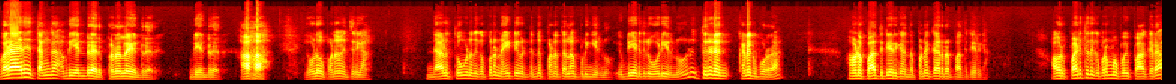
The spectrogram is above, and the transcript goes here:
வராரு தங்க அப்படி என்றார் பணம்லாம் என்றாரு இப்படி என்றாரு. ஆஹா எவ்வளோ பணம் வச்சுருக்கான். இந்த ஆள் தூங்கினதுக்கப்புறம் நைட்டு விட்டு பணத்தெல்லாம் பிடுங்கிடணும் எப்படி எடுத்துகிட்டு ஓடிடணும்னு திருடன் கணக்கு போடுறான் அவனை பார்த்துட்டே இருக்கான் அந்த பணக்காரரை பார்த்துட்டே இருக்கான். அவர் படுத்ததுக்கப்புறமா போய் பார்க்குறா.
